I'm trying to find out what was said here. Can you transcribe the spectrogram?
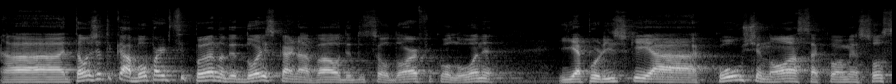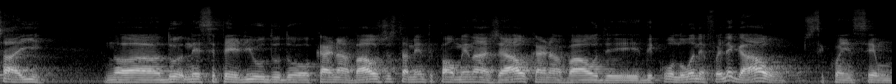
Ah, então a gente acabou participando de dois carnaval, de Düsseldorf e Colônia, e é por isso que a coach nossa começou a sair no, do, nesse período do carnaval, justamente para homenagear o carnaval de, de Colônia. Foi legal se conhecer um,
